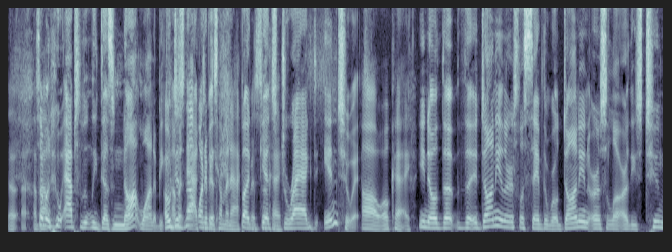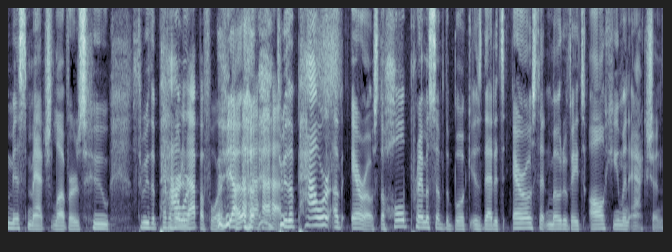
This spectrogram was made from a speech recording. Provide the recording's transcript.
Uh, about, Someone who absolutely does not want to become Oh, does an not want to activist, become an activist, but gets okay. dragged into it. Oh, okay. you know, the the Donnie and Ursula save the world. Donnie and Ursula are these two mismatched lovers who, through the power Never heard of that before. yeah, through the power of eros. The whole premise of the book is that it's eros that motivates all human action,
